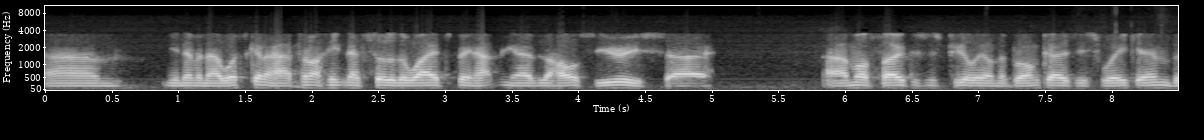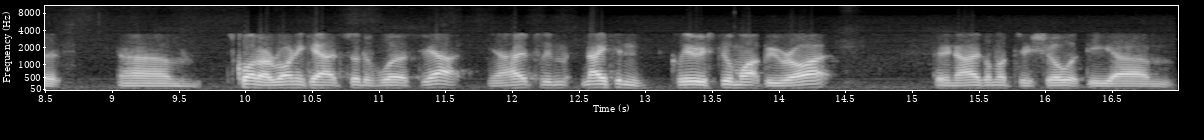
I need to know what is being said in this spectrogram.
um, you never know what's going to happen. I think that's sort of the way it's been happening over the whole series. So uh, my focus is purely on the Broncos this weekend, but um, it's quite ironic how it sort of worked out. You know, hopefully Nathan Cleary still might be right. Who knows? I'm not too sure what the um,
